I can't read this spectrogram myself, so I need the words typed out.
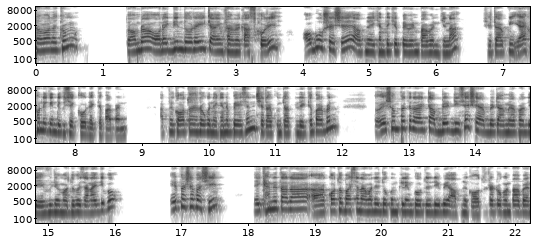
আসসালামু আলাইকুম। তো আমরা অনেকদিন ধরেই টাইম ফ্রেমে কাজ করি। অবশেষে আপনি এখান থেকে পেমেন্ট পাবেন কিনা সেটা আপনি এখনই কিন্তু চেক করে দেখতে পারবেন। আপনি কতটা টোকেন এখানে পেয়েছেন সেটাও কিন্তু আপনি দেখতে পারবেন। তো এই সম্পর্কে তারা একটা আপডেট দিছে সেই আপডেট আমি আপনাদের এই ভিডিওর মাধ্যমে জানাই দিব। এর পাশাপাশি এখানে তারা কত পার্সেন্ট আমাদের টোকেন ক্লেম করতে দিবে, আপনি কতটা টোকেন পাবেন,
